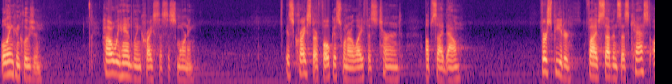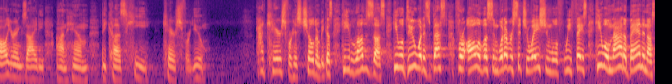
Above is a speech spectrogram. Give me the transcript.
Well, in conclusion, how are we handling crisis this morning? Is Christ our focus when our life is turned upside down? 1 Peter 5 7 says, Cast all your anxiety on him because he cares for you. God cares for his children because he loves us. He will do what is best for all of us in whatever situation we face. He will not abandon us.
